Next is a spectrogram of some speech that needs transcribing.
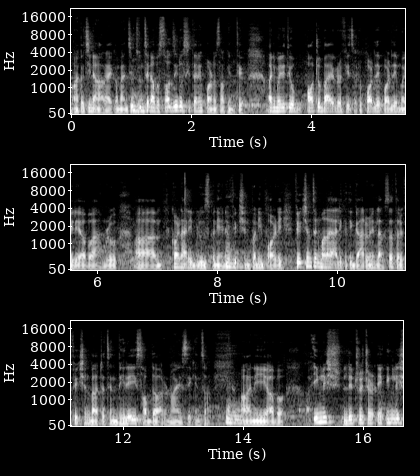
उहाँको चिना हराएको मान्छे जुन चाहिँ अब सजिलोसित नै पढ्न सकिन्थ्यो। अनि मैले त्यो अटोबायोग्राफिजहरू पढ्दै पढ्दै मैले अब हाम्रो कर्णाली ब्लुज पनि होइन फिक्सन पनि पढेँ। फिक्सन चाहिँ मलाई अलिकति गाह्रो नै लाग्छ तर फिक्सनबाट चाहिँ धेरै शब्दहरू नयाँ सिकिन्छ अनि अब इङ्ग्लिस लिटरेचर इङ्ग्लिस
